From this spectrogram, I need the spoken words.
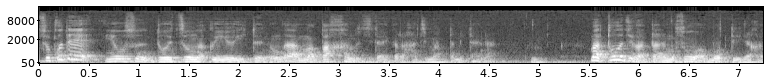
そこで要するにドイツ音楽優位というのが、まあ、バッハの時代から始まったみたいな、うんまあ、当時は誰もそうは思っていなかっ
